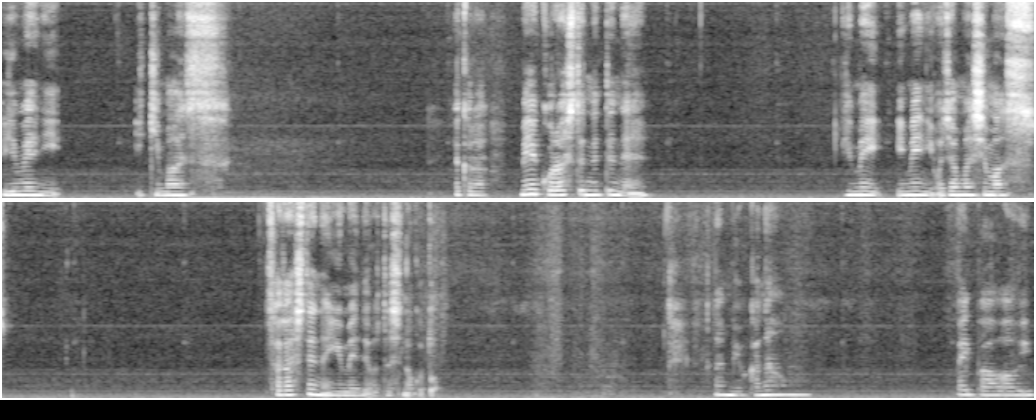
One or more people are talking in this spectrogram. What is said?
夢に行きます。だから目凝らして寝てね。夢夢にお邪魔します。探してね夢で私のこと。何秒かな。バイバイ。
